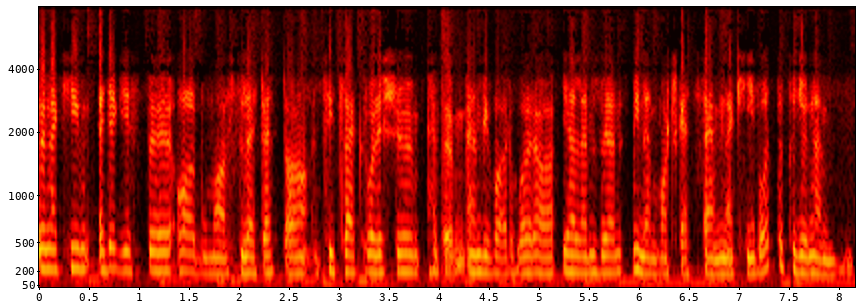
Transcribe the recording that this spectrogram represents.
ő neki egy egész albuma született a cicákról, és ő hát Andy Warholra jellemzően minden macskát szemnek hívott, tehát hogy ő nem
